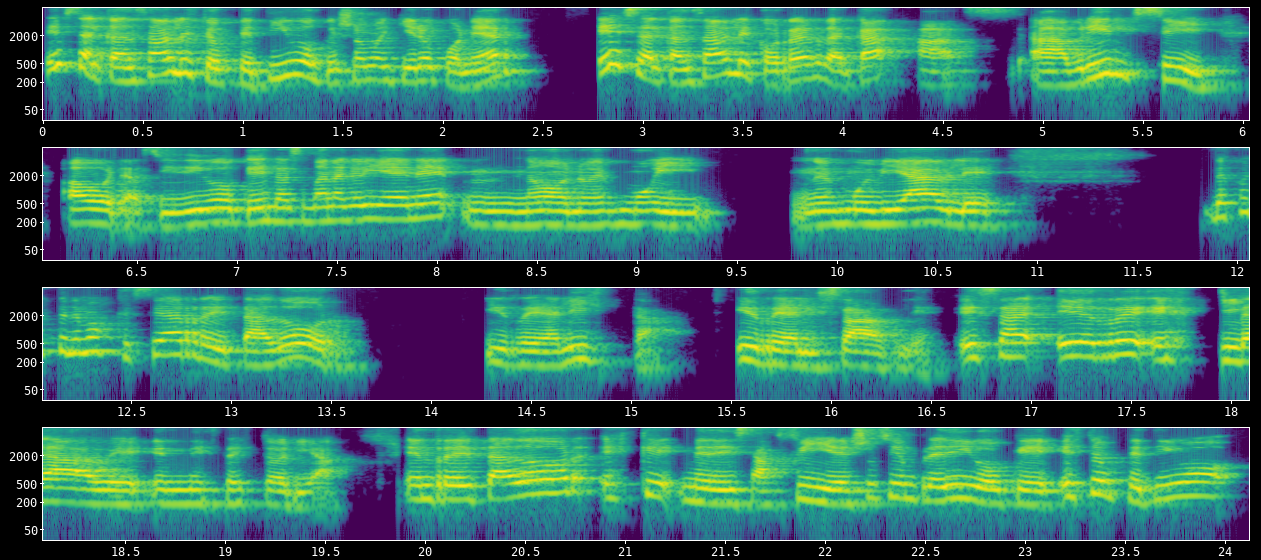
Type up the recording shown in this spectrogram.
¿es alcanzable este objetivo que yo me quiero poner? ¿Es alcanzable correr de acá a, a abril? Sí. Ahora, si digo que es la semana que viene, no, no es muy, no es muy viable. Después tenemos que sea retador y realista y realizable. Esa R es clave en esta historia. En retador es que me desafíe. Yo siempre digo que este objetivo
